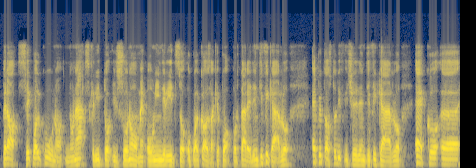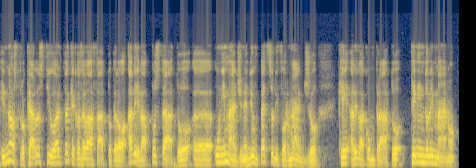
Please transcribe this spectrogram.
però se qualcuno non ha scritto il suo nome o un indirizzo o qualcosa che può portare a identificarlo, è piuttosto difficile identificarlo. Ecco, eh, il nostro Carl Stewart che cosa aveva fatto però? Aveva postato eh, un'immagine di un pezzo di formaggio che aveva comprato tenendolo in mano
